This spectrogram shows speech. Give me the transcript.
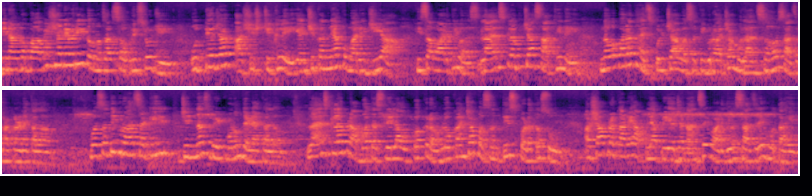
दिनांक बावीस जानेवारी दोन हजार सव्वीस रोजी उद्योजक आशिष चिखले यांची कन्या कुमारी जिया हिचा वाढदिवस लायन्स क्लबच्या साथीने नवभारत हायस्कूलच्या वसतिगृहाच्या मुलांसह साजरा करण्यात आला. वसतिगृहासाठी जिन्नस भेट म्हणून देण्यात आलं. लायन्स क्लब राबवत असलेला उपक्रम लोकांच्या पसंतीस पडत असून अशा प्रकारे आपल्या प्रियजनांचे वाढदिवस साजरे होत आहेत.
